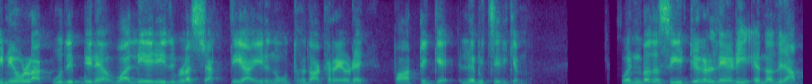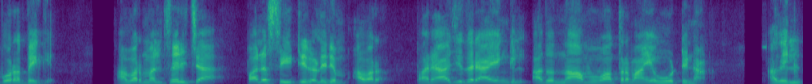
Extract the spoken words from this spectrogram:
ഇനിയുള്ള കുതിപ്പിന് വലിയ രീതിയിലുള്ള ശക്തിയായിരുന്നു ഉദ്ധവ് താക്കറെയുടെ പാർട്ടിക്ക് ലഭിച്ചിരിക്കുന്നത്. ഒൻപത് സീറ്റുകൾ നേടി എന്നതിനപ്പുറത്തേക്ക് അവർ മത്സരിച്ച പല സീറ്റുകളിലും അവർ പരാജിതരായെങ്കിൽ അത് നാമമാത്രമായ വോട്ടിനാണ്. അതിൽ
